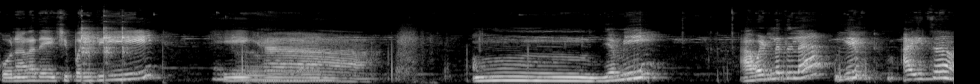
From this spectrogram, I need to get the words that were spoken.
कोणाला द्यायची पहिली? हे घ्या. यमी आवडलं तुला गिफ्ट आईचं.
